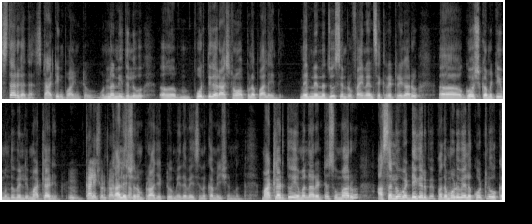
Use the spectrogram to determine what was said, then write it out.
ఇస్తారు కదా స్టార్టింగ్ పాయింట్. ఉన్న నిధులు పూర్తిగా రాష్ట్రం అప్పుల పాలైంది. మీరు నిన్న చూసిండ్రు ఫైనాన్స్ సెక్రటరీ గారు ఘోష్ కమిటీ ముందు వెళ్ళి మాట్లాడిండ్రు. ఉమ్, కాళేశ్వరం ప్రాజెక్ట్ కాళేశ్వరం ప్రాజెక్టు మీద వేసిన కమిషన్ ముందు. మాట్లాడుతూ ఏమన్నారంటే సుమారు అసలు వడ్డీ కలిపి పదమూడు వేల కోట్లు ఒక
